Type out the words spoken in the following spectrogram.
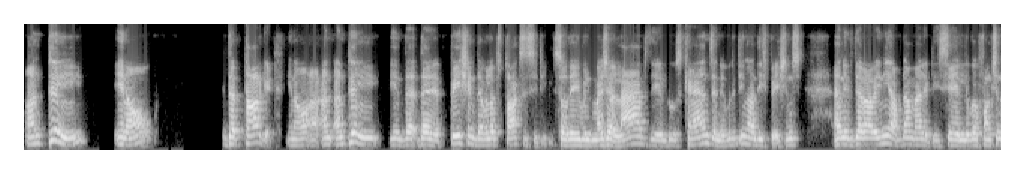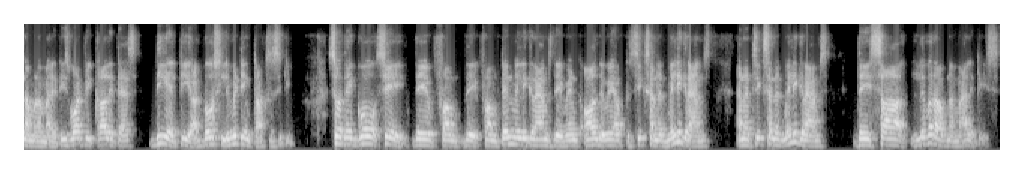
until, you know, the target, you know, un- until the, the patient develops toxicity. So they will measure labs, they'll do scans and everything on these patients. And if there are any abnormalities, say liver function abnormalities, what we call it as DLT or dose limiting toxicity. So they go, say, they from they from 10 milligrams, they went all the way up to 600 milligrams. And at 600 milligrams, they saw liver abnormalities.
